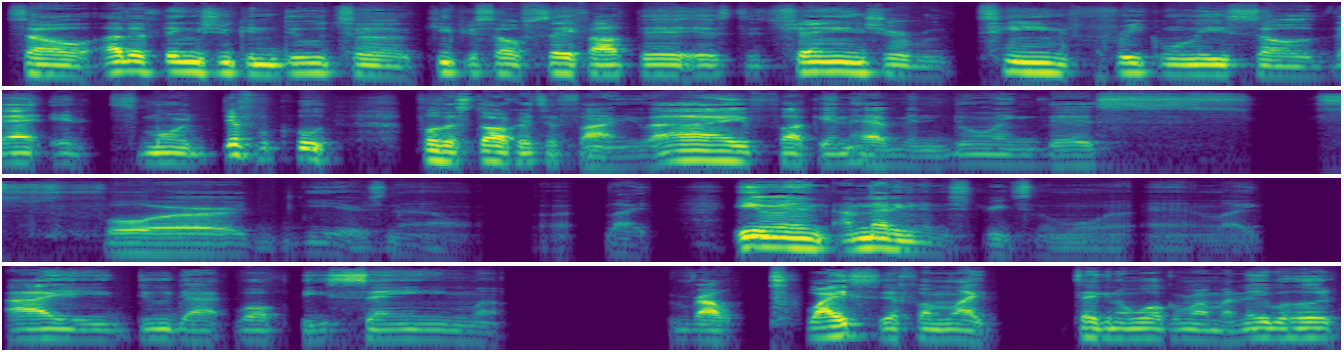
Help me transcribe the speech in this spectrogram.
So other things you can do to keep yourself safe out there is to change your routine frequently so that it's more difficult for the stalker to find you i fucking have been doing this for years now uh, like even I'm not even in the streets no more, and like I do not walk the same route twice if I'm like taking a walk around my neighborhood.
